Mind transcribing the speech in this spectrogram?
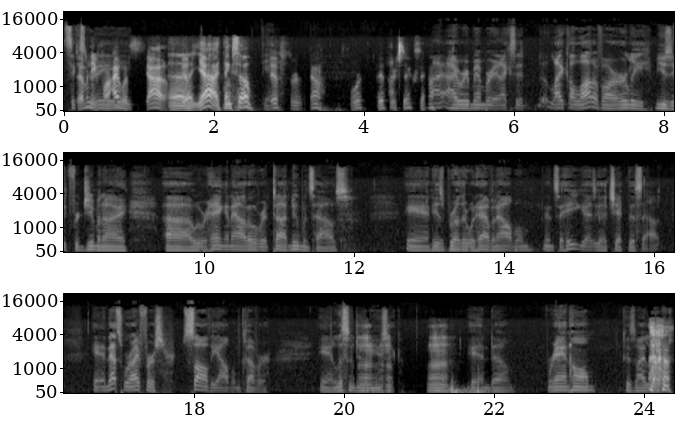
Sixth 75 grade? was, yeah, uh, yeah, I think so. Yeah. fifth or, yeah, fourth, fifth or sixth. Yeah. I, I remember, it. like I said, like a lot of our early music for Jim and I, uh, we were hanging out over at Todd Newman's house, and his brother would have an album and say, "Hey, you guys got to check this out," and that's where I first saw the album cover and listened to the Mhm. music, Mm. and um, ran home because I lived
